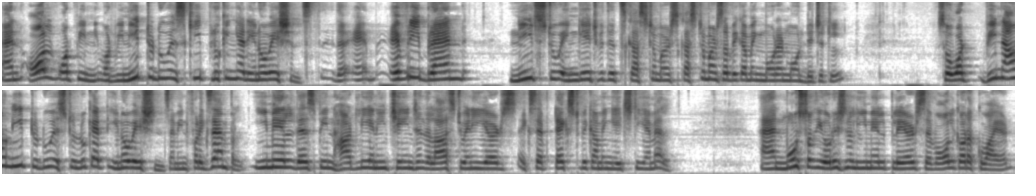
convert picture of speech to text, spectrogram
And all what we what we need to do is keep looking at innovations. The, every brand needs to engage with its customers. Customers are becoming more and more digital. So what we now need to do is to look at innovations. I mean, for example, email. There's been hardly any change in the last 20 years except text becoming HTML and most of the original email players have all got acquired.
